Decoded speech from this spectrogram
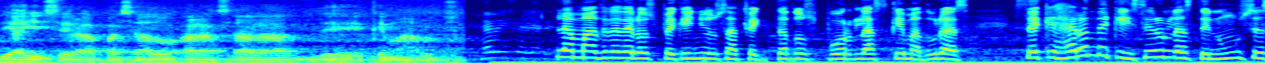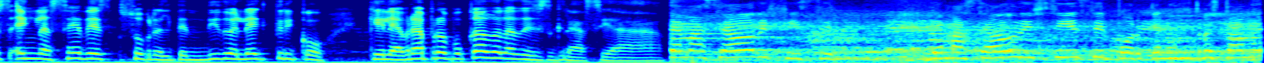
de ahí será pasado a la sala de quemados. La madre de los pequeños afectados por las quemaduras se quejaron de que hicieron las denuncias en las sedes sobre el tendido eléctrico que le habrá provocado la desgracia. Demasiado difícil, demasiado difícil porque nosotros estamos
